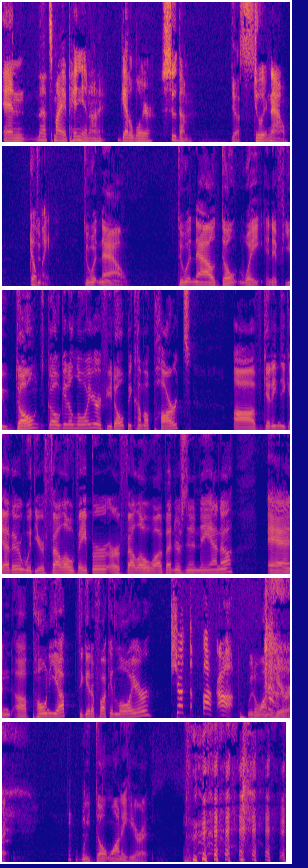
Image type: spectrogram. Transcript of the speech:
and that's my opinion on it. Get a lawyer, sue them, Yes. do it now. Don't wait. Do it now. Do it now. Don't wait. And if you don't go get a lawyer, if you don't become a part of getting together with your fellow vaper or fellow uh, vendors in Indiana and uh, pony up to get a fucking lawyer, Shut the fuck up. we don't want to hear it. we don't want to hear it.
